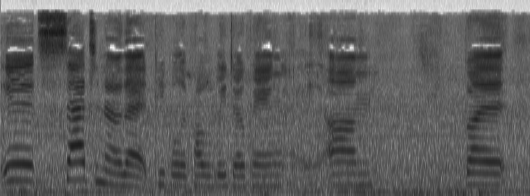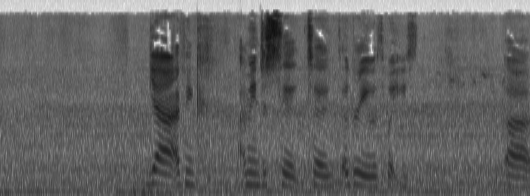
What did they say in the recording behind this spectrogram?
It's sad to know that people are probably doping. Um, but yeah, I think I mean, just to, to agree with what you, uh,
